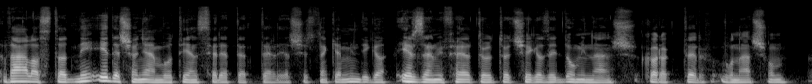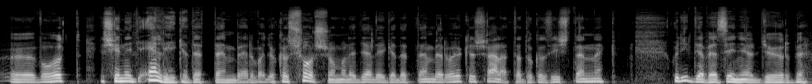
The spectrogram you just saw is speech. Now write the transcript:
választ adni. Édesanyám volt ilyen szeretettel, és nekem mindig a érzelmi feltöltöttség az egy domináns karaktervonásom volt, és én egy elégedett ember vagyok, a sorsommal egy elégedett ember vagyok, és hálát adok az Istennek, hogy ide vezényel Győrbe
